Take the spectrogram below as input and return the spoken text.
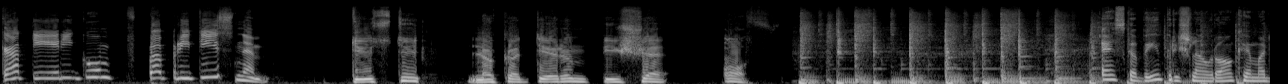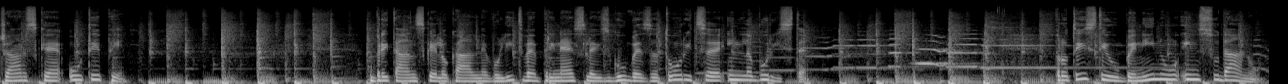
Kateri gumb pa pritisnem? Tisti, na katerem piše OF. SKB prišla v roke mačarske UTP. Britanske lokalne volitve prinesle izgube za Torice in laboriste. Protesti v Beninu in Sudanu.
